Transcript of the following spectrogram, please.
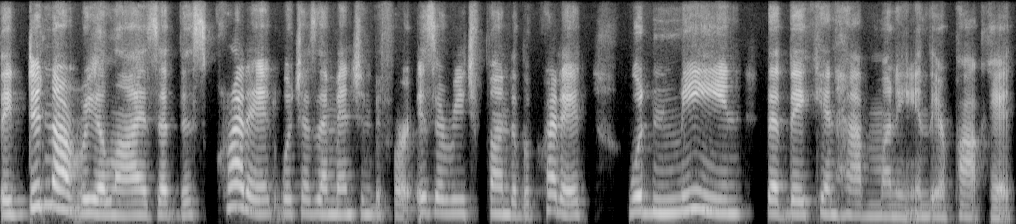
they did not realize that this credit, which as I mentioned before, is a refundable credit, would mean that they can have money in their pocket.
